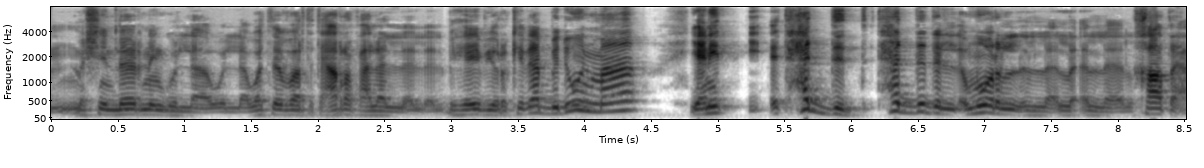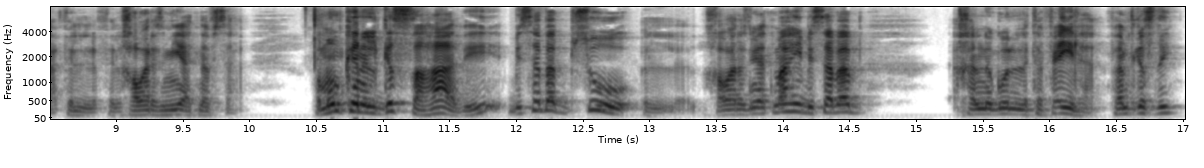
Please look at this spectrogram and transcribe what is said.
machine learning ولا ولا whatever تتعرف على ال behavior وكذا بدون ما يعني تحدد تحدد الأمور ال- ال- ال- الخاطئة في في الخوارزميات نفسها. فممكن القصة هذه بسبب سوء الخوارزميات. ما هي بسبب خلينا نقول تفعيلها فهمت قصدي؟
